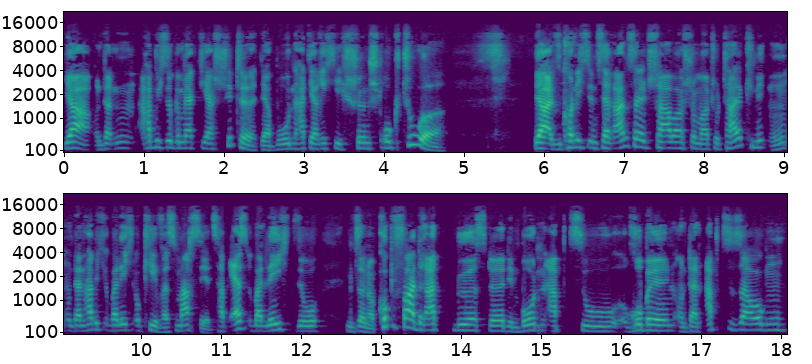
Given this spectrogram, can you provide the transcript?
Ja, und dann habe ich so gemerkt, ja, shitte, der Boden hat ja richtig schön Struktur. Ja, also konnte ich den Ceranfeldschaber schon mal total knicken und dann habe ich überlegt, okay, was machst du jetzt? Habe erst überlegt, so mit so einer Kupferdrahtbürste den Boden abzurubbeln und dann abzusaugen.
